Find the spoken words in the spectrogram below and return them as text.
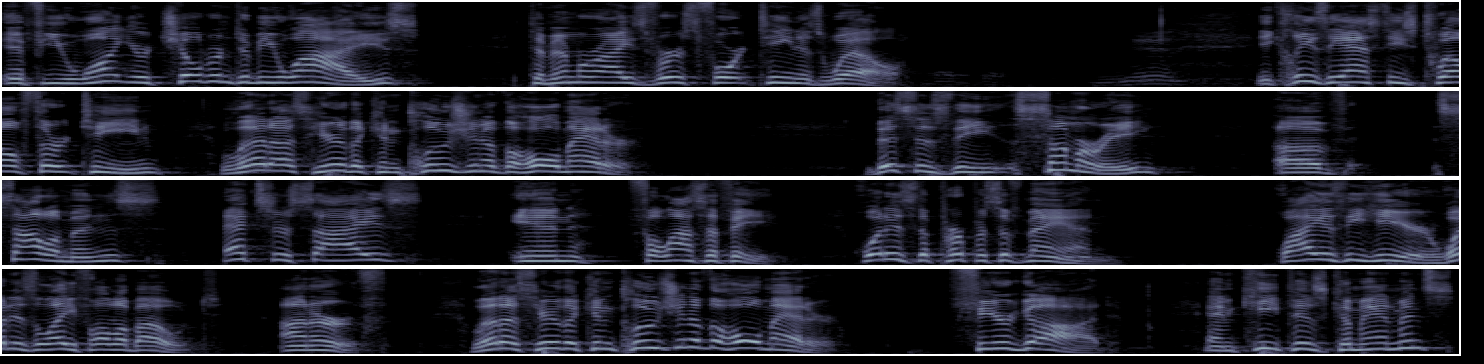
if you want your children to be wise, to memorize verse 14 as well. Ecclesiastes 12 13, let us hear the conclusion of the whole matter. This is the summary of Solomon's exercise in philosophy. What is the purpose of man? Why is he here? What is life all about on earth? Let us hear the conclusion of the whole matter. Fear God and keep his commandments,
